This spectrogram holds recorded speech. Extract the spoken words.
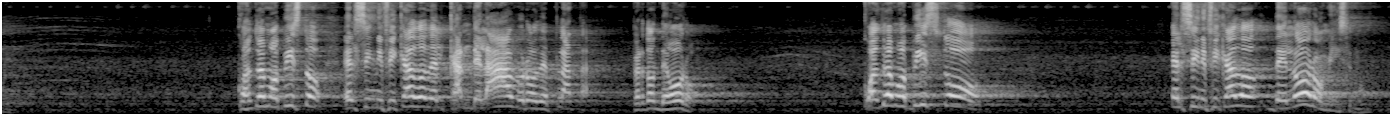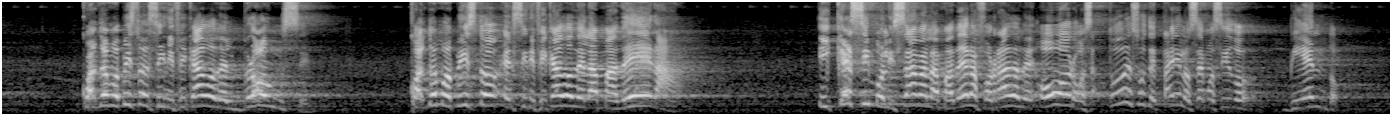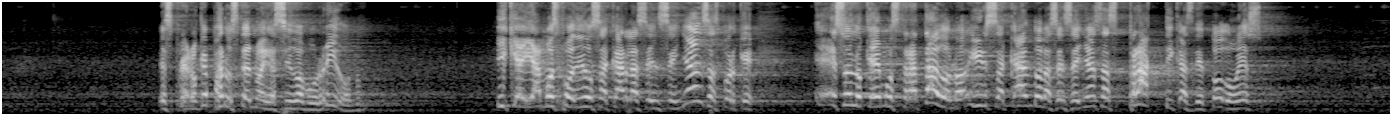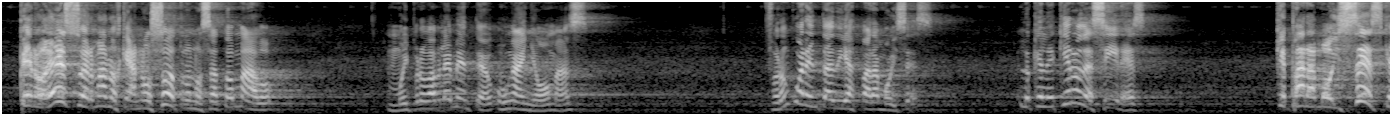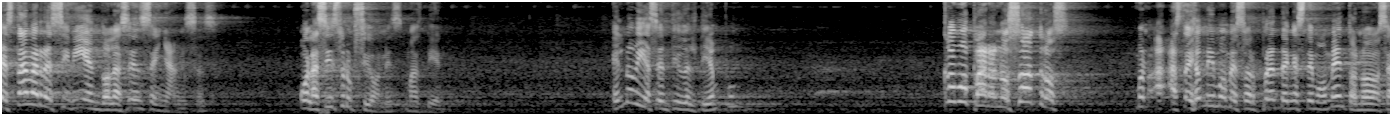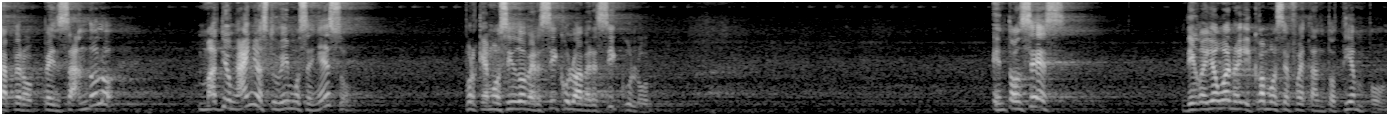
Cuando hemos visto el significado del candelabro de plata, perdón, de oro. Cuando hemos visto el significado del oro mismo. Cuando hemos visto el significado del bronce. Cuando hemos visto el significado de la madera. ¿Y qué simbolizaba la madera forrada de oro? O sea, todos esos detalles los hemos ido viendo. Espero que para usted no haya sido aburrido, ¿no? Y que hayamos podido sacar las enseñanzas, porque eso es lo que hemos tratado, ¿no? Ir sacando las enseñanzas prácticas de todo eso. Pero eso, hermanos, que a nosotros nos ha tomado muy probablemente un año o más, fueron 40 días para Moisés. Lo que le quiero decir es que para Moisés que estaba recibiendo las enseñanzas, o las instrucciones más bien, él no había sentido el tiempo. Como para nosotros, bueno, hasta yo mismo me sorprende en este momento, no, o sea, pero pensándolo, más de un año estuvimos en eso, porque hemos ido versículo a versículo. Entonces, digo yo, bueno, ¿y cómo se fue tanto tiempo?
